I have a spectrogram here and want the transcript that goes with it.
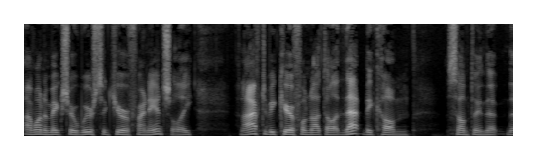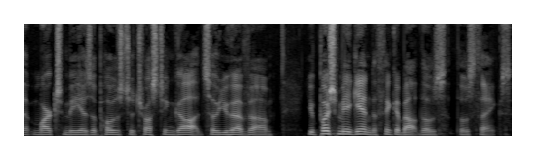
I want to make sure we're secure financially, and I have to be careful not to let that become something that, that marks me as opposed to trusting God. So you have um, you pushed me again to think about those those things.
